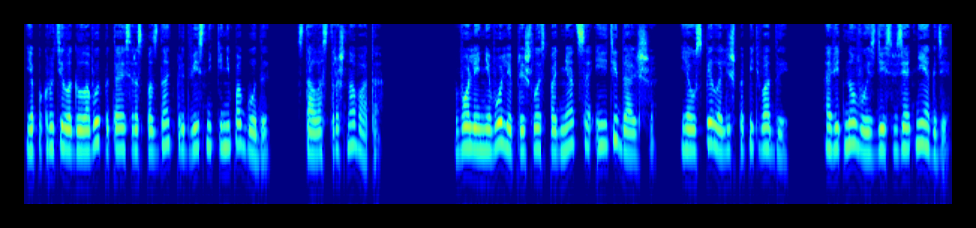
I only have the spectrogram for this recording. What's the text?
Я покрутила головой, пытаясь распознать предвестники непогоды. Стало страшновато. Волей-неволей пришлось подняться и идти дальше. Я успела лишь попить воды. А ведь новую здесь взять негде.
